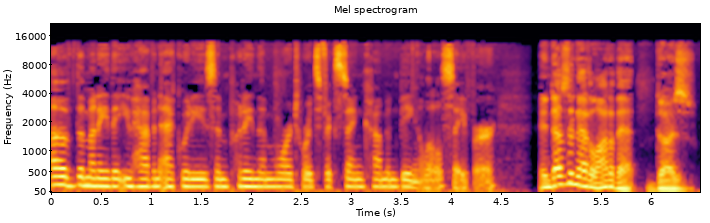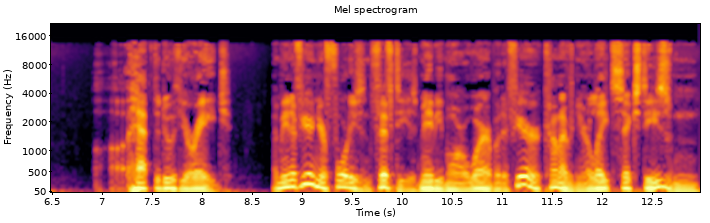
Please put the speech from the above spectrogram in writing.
of the money that you have in equities and putting them more towards fixed income and being a little safer. And doesn't that a lot of that does uh, have to do with your age? I mean, if you're in your 40s and 50s, maybe more aware, but if you're kind of in your late 60s and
